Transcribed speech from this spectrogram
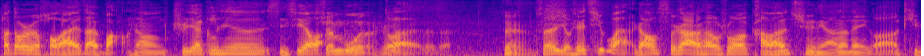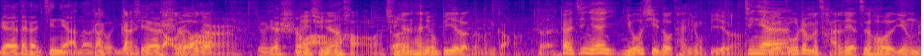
它都是后来在网上直接更新信息了，宣布的是吧？对对对。对，所以有些奇怪。然后四十二，他又说看完去年的那个 TJ，再看今年的，就有些搞得有点有些失望。没去年好了，去年太牛逼了，可能搞。对，但是今年游戏都太牛逼了，今年角逐这么惨烈，最后赢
